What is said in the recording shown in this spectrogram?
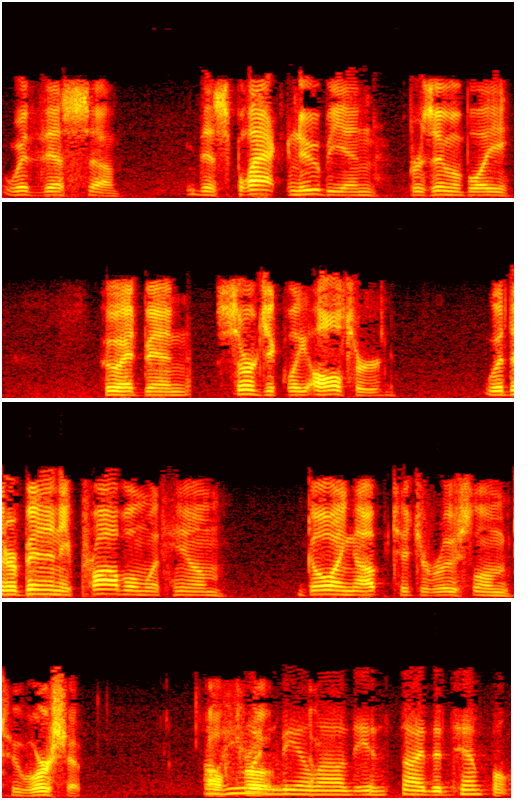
with this uh, this black Nubian presumably, who had been surgically altered, would there have been any problem with him going up to Jerusalem to worship? Oh, he wouldn't be allowed inside the temple.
